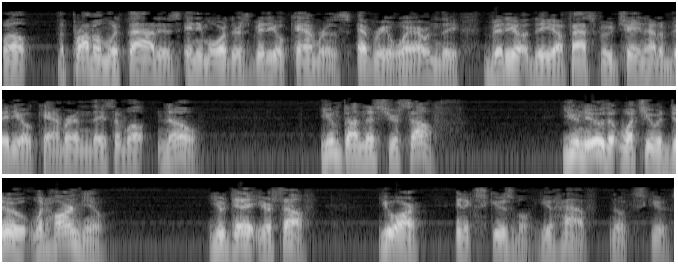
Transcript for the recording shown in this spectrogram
Well, the problem with that is anymore there's video cameras everywhere and the video, the uh, fast food chain had a video camera and they said, well, no. You've done this yourself. You knew that what you would do would harm you. You did it yourself. You are inexcusable. You have no excuse.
